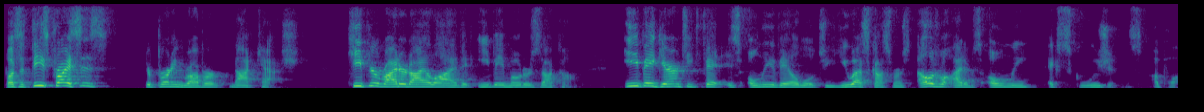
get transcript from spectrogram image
Plus, at these prices, you're burning rubber, not cash. Keep your ride or die alive at ebaymotors.com eBay Guaranteed Fit is only available to U.S. customers. Eligible items only. Exclusions apply.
